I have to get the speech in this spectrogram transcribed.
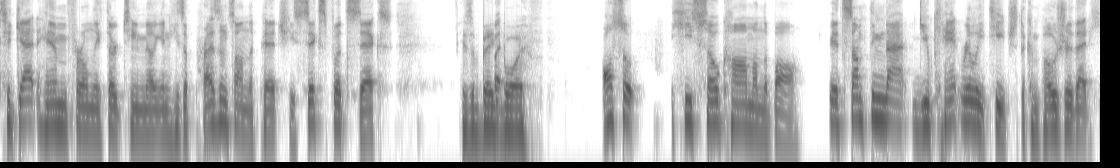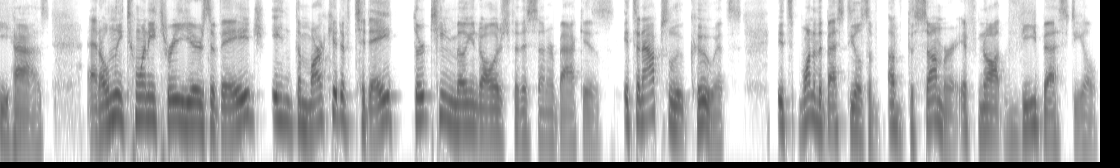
to get him for only 13 million, he's a presence on the pitch. He's six foot six. He's a big boy. Also, he's so calm on the ball. It's something that you can't really teach the composure that he has. At only 23 years of age, in the market of today, 13 million dollars for this center back is it's an absolute coup. It's it's one of the best deals of, of the summer, if not the best deal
